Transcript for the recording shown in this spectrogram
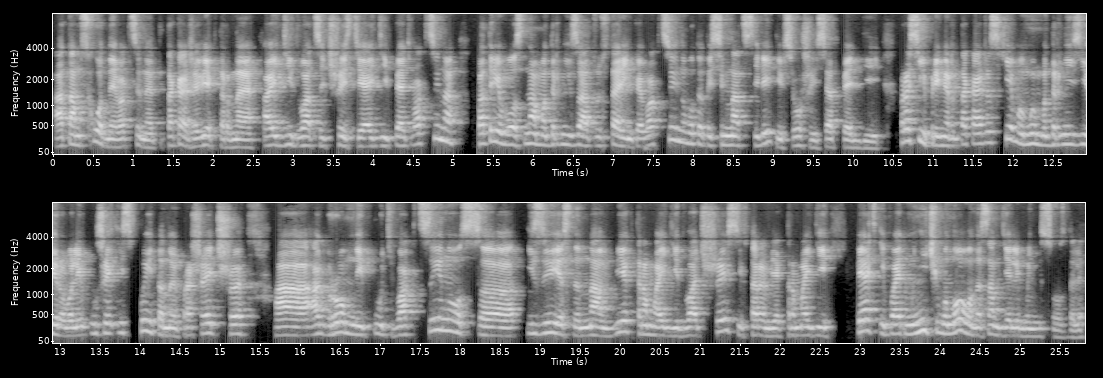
а там сходная вакцина, это такая же векторная ID26 и ID5 вакцина, потребовалась на модернизацию старенькой вакцины, вот этой 17-летней, всего 65 дней. В России примерно такая же схема, мы модернизировали уже испытанную, прошедшую а, огромный путь вакцину с а, известным нам вектором ID26 и вторым вектором ID 5, и поэтому ничего нового на самом деле мы не создали.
